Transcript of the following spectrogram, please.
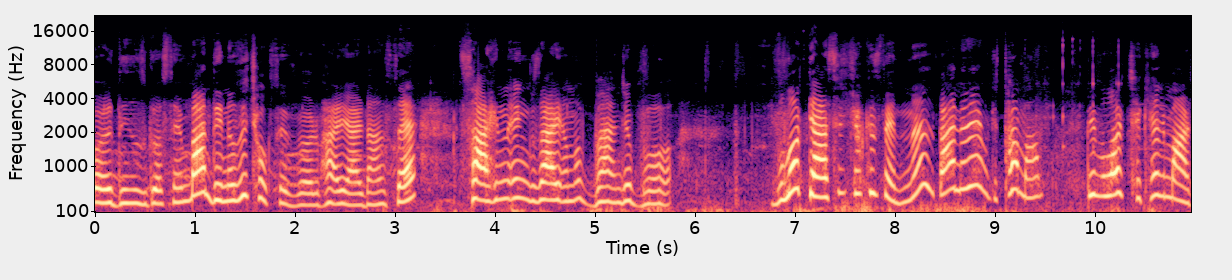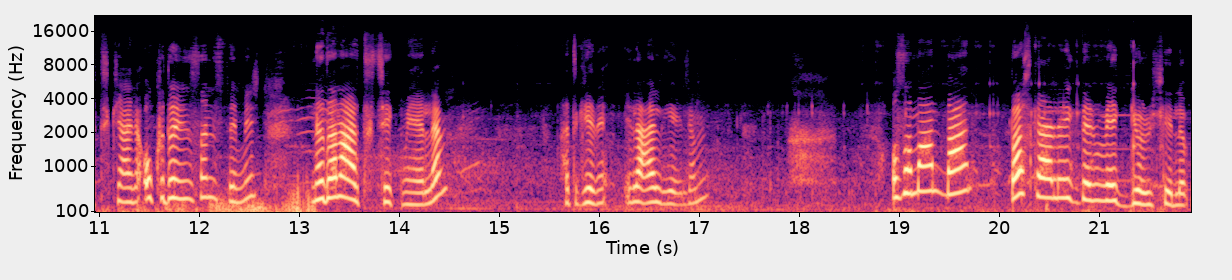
Böyle deniz göstereyim. Ben denizi çok seviyorum her yerdense. Sahilin en güzel yanı bence bu. Vlog gelsin çok istediniz. Ben de dedim ki tamam bir vlog çekelim artık yani o kadar insan istemiş. Neden artık çekmeyelim? Hadi gelin ilerleyelim. O zaman ben başka yerlere gidelim ve görüşelim.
